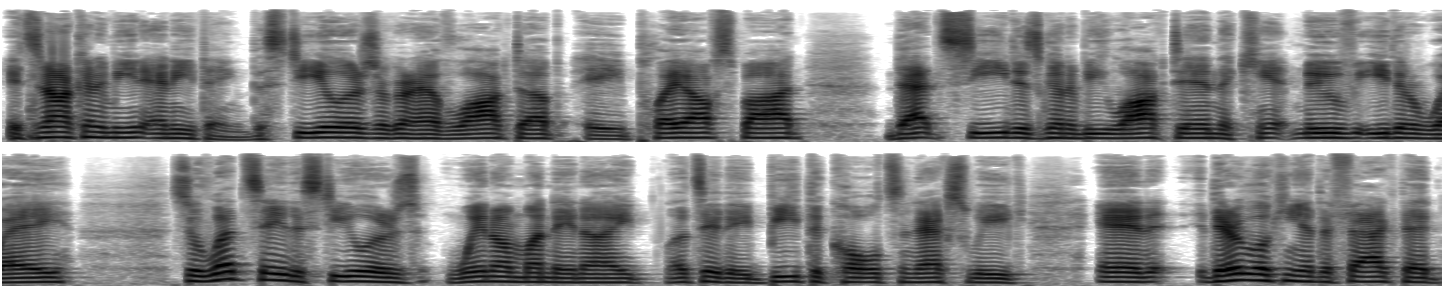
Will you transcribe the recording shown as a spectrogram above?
It's not going to mean anything. The Steelers are going to have locked up a playoff spot. That seed is going to be locked in. They can't move either way. So let's say the Steelers win on Monday night. Let's say they beat the Colts next week, and they're looking at the fact that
